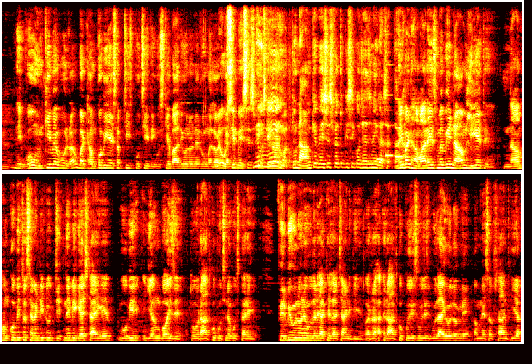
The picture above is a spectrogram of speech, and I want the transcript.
नहीं वो उनकी मैं बोल रहा हूँ बट हमको भी ये सब चीज़ पूछी थी। उसके बाद ही उन्होंने रूम मैं अलाउड उसी बेसिस पे नहीं उसके घर नहीं मारा। तू नाम के बेसिस पे तो किसी को जज नहीं कर सकता। नहीं बट हमारे इसमें भी नाम लिए थे। नाम हमको भी तो सेवेंटी टू जितने भी गेस्ट आए गए वो भी यंग बॉयज़ है तो रात को कुछ ना कुछ करेंगे। फिर भी उन्होंने उधर जाके लड़चांड किए और रा, रात को पुलिस वुलिस बुलाई वो लोग ने हमने सब शांत किया।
